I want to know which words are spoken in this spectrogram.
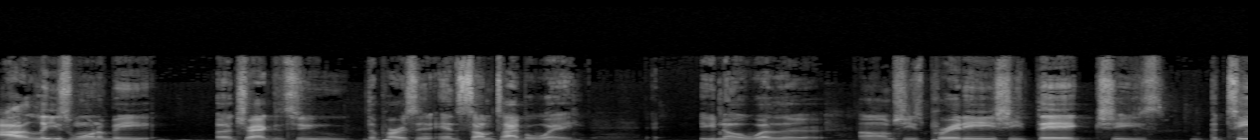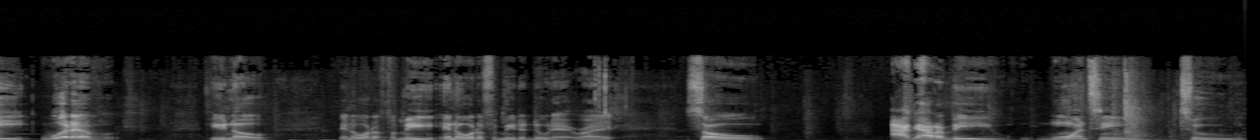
I at least want to be attracted to the person in some type of way. You know, whether um, she's pretty, she thick, she's petite, whatever. You know, in order for me, in order for me to do that, right? So I gotta be wanting to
